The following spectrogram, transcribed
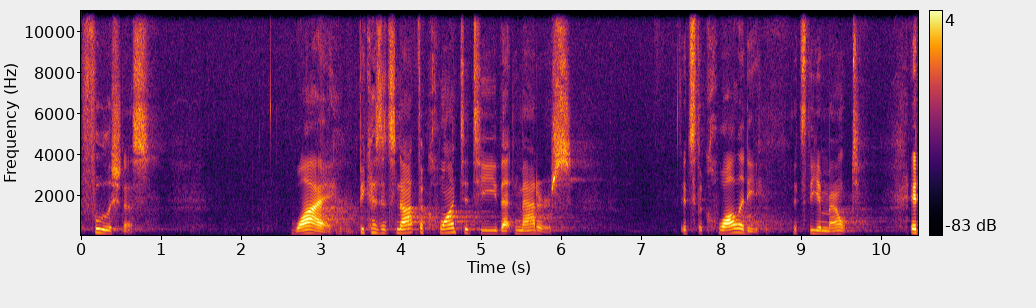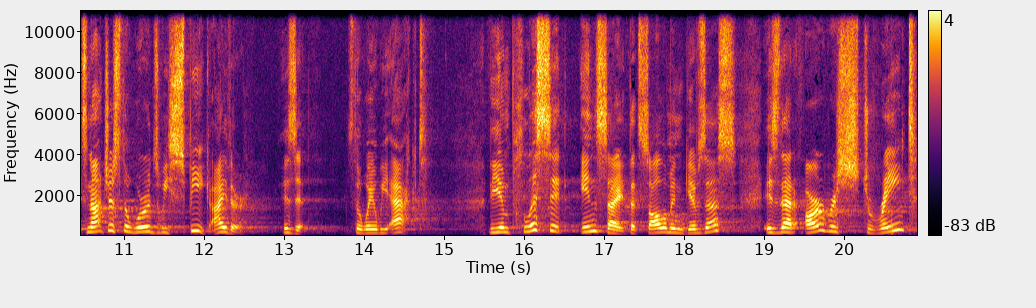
foolishness. Why? Because it's not the quantity that matters, it's the quality, it's the amount. It's not just the words we speak either, is it? It's the way we act. The implicit insight that Solomon gives us is that our restraint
